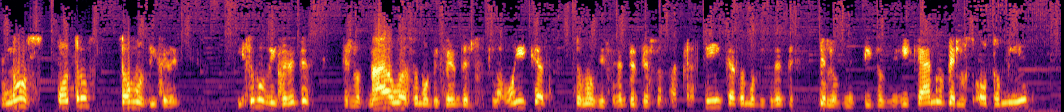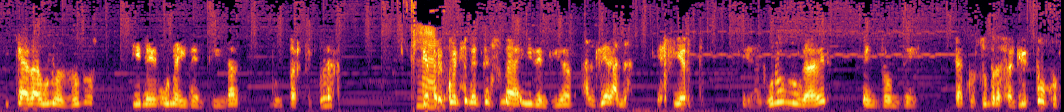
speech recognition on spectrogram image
nosotros somos diferentes, y somos diferentes de los nahuas, somos diferentes de los tlahuicas, somos diferentes de los atlacicas, somos diferentes de los mestizos mexicanos, de los otomíes, y cada uno de nosotros tiene una identidad muy particular. Que frecuentemente es una identidad aldeana, es cierto, en algunos lugares en donde se acostumbra a salir poco.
